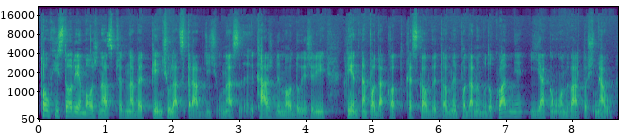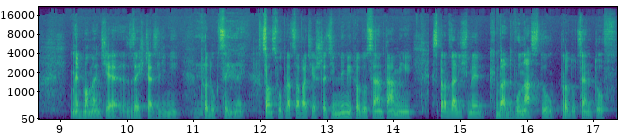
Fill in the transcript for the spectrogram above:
Tą historię można sprzed nawet pięciu lat sprawdzić u nas. Każdy moduł, jeżeli klient nam poda kod kreskowy, to my podamy mu dokładnie, jaką on wartość miał w momencie zejścia z linii produkcyjnej. Chcąc współpracować jeszcze z innymi producentami, sprawdzaliśmy chyba 12 producentów,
